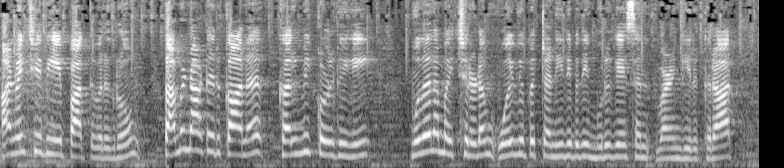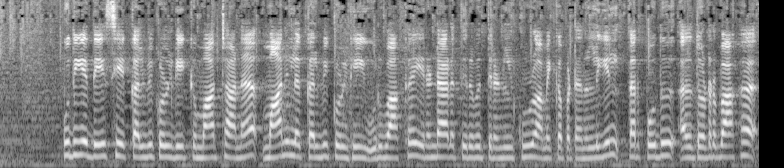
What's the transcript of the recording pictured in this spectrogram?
அண்மை செய்தியை பார்த்து வருகிறோம். தமிழ்நாட்டிற்கான கல்விக் கொள்கையை முதலமைச்சரிடம் ஓய்வு பெற்ற நீதிபதி முருகேசன் வழங்கியிருக்கிறார். புதிய தேசிய கல்விக் கொள்கைக்கு மாற்றான மாநில கல்விக் கொள்கையை உருவாக்க இரண்டாயிரத்தி இருபத்தி இரண்டில் குழு அமைக்கப்பட்ட நிலையில் தற்போது அது தொடர்பாக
